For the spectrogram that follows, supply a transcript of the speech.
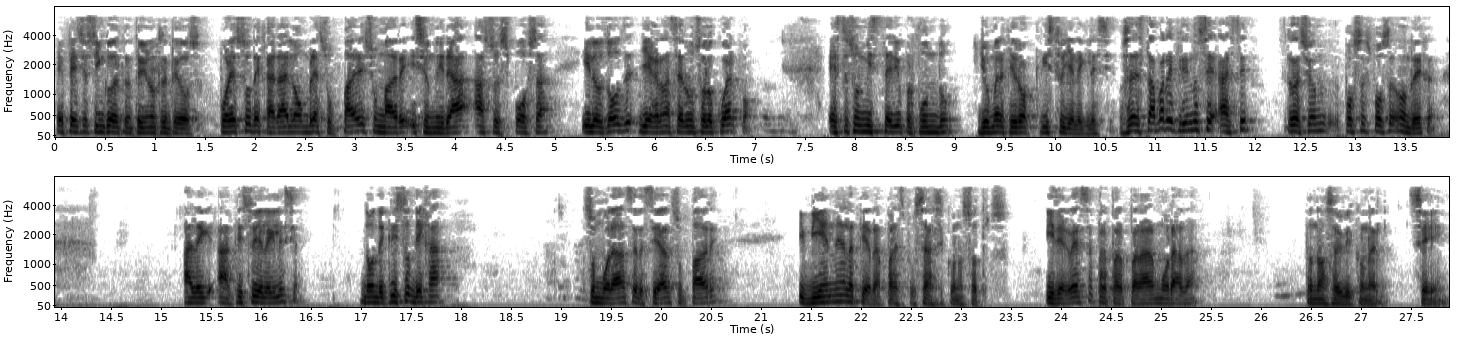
Efesios 5 del 31 al 32, por eso dejará el hombre a su padre y su madre y se unirá a su esposa y los dos llegarán a ser un solo cuerpo. Este es un misterio profundo. Yo me refiero a Cristo y a la iglesia. O sea, estaba refiriéndose a esta relación esposa-esposa donde deja a, a Cristo y a la iglesia. Donde Cristo deja su morada celestial, su Padre, y viene a la tierra para esposarse con nosotros. Y regresa para preparar morada donde vamos a vivir con Él. Sí.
